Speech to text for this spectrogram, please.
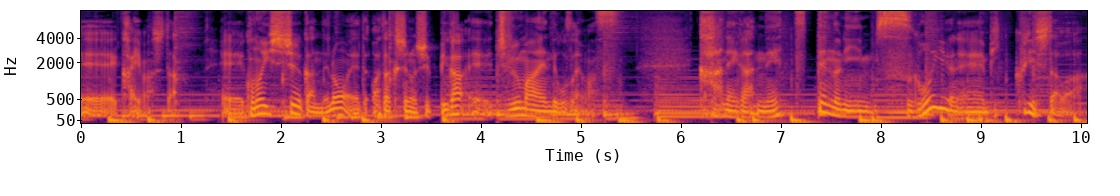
えー買いました、えーこの1週間での、え私の出費が、え10万円でございます。金がねっつってんのにすごいよね。びっくりしたわ。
